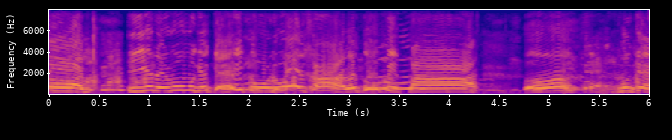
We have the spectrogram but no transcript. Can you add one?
ก่อนเฮียไหนมึงมึงจะแกะให้กูด้วยค่ะ แล้วกูปิดตา เออ มึงแกะ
